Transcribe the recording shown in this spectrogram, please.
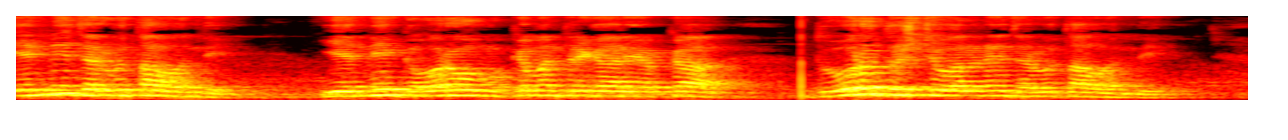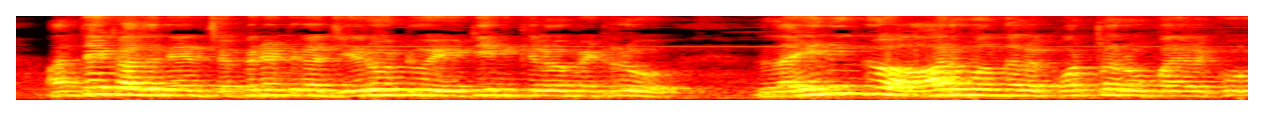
ఇవన్నీ జరుగుతూ ఉంది. ఇవన్నీ గౌరవ ముఖ్యమంత్రి గారి యొక్క దూరదృష్టి వలనే జరుగుతా ఉంది. అంతేకాదు నేను చెప్పినట్టుగా zero to eighteen kilometre lining ఆరు వందల కోట్ల రూపాయలకు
